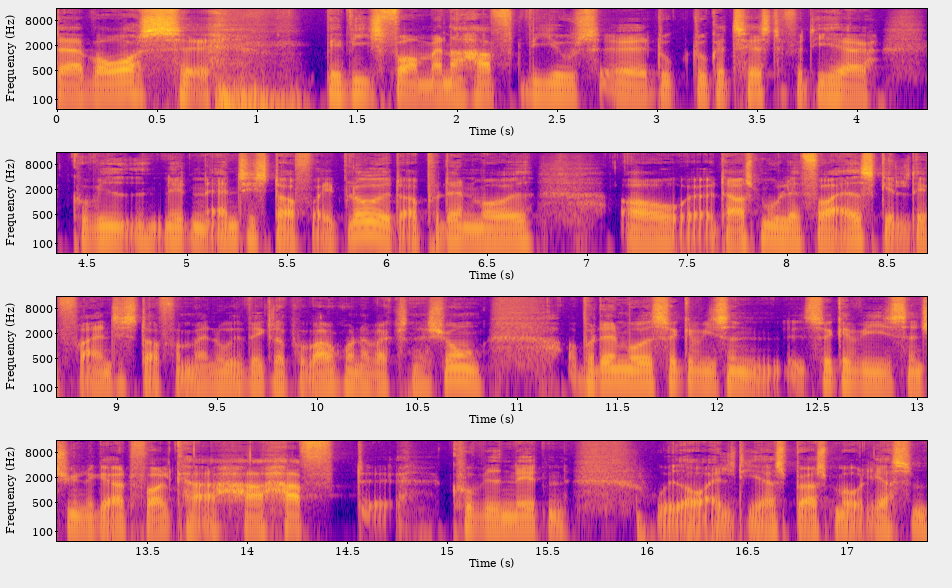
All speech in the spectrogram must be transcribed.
der er vores øh, bevis for, om man har haft virus. Øh, du, du kan teste for de her covid-19 antistoffer i blodet, og på den måde, og øh, der er også mulighed for at adskille det fra antistoffer, man udvikler på baggrund af vaccination. Og på den måde, så kan vi, sådan, så kan vi sandsynliggøre, at folk har, har haft øh, covid-19, ud over alle de her spørgsmål, jeg, som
